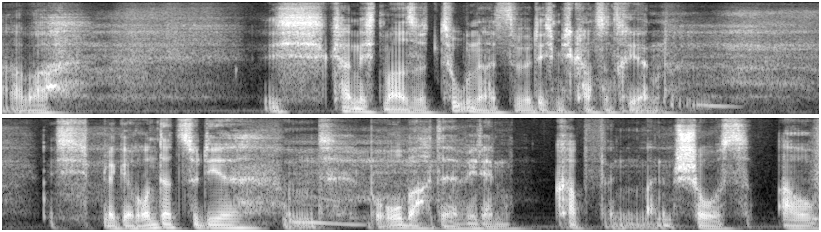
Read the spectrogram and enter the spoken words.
Aber ich kann nicht mal so tun, als würde ich mich konzentrieren. Ich blicke runter zu dir und beobachte, wie dein Kopf in meinem Schoß auf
